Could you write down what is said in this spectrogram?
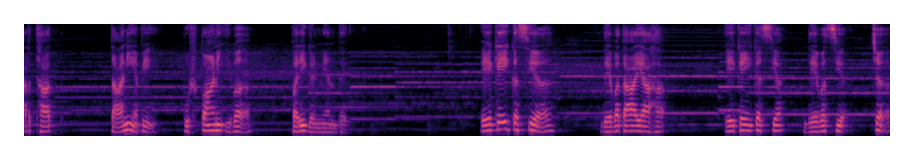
अर्थात् तानि अपि पुष्पाणि इव परिगण्यन्ते एकैकस्य देवतायाः एकैकस्य देवस्य च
